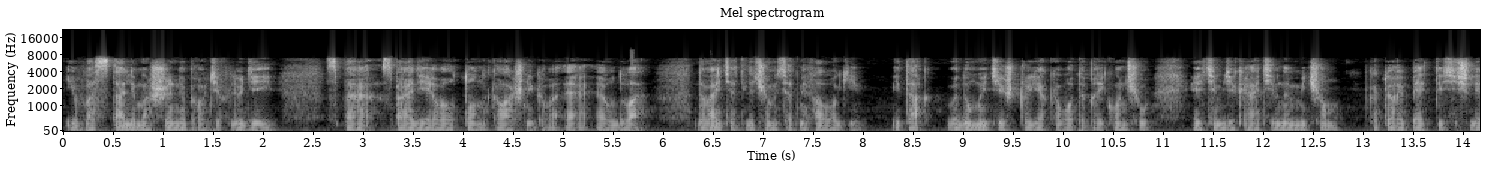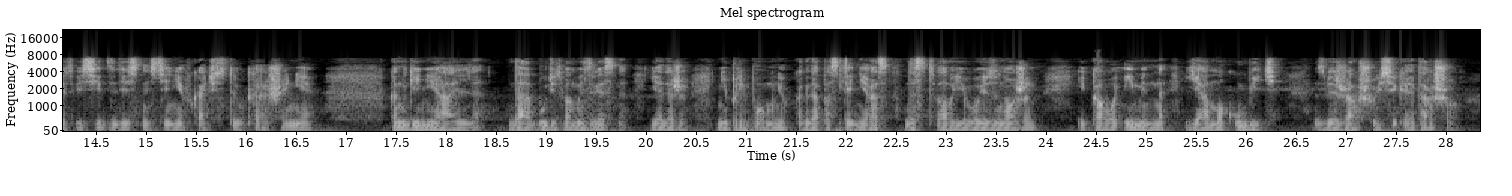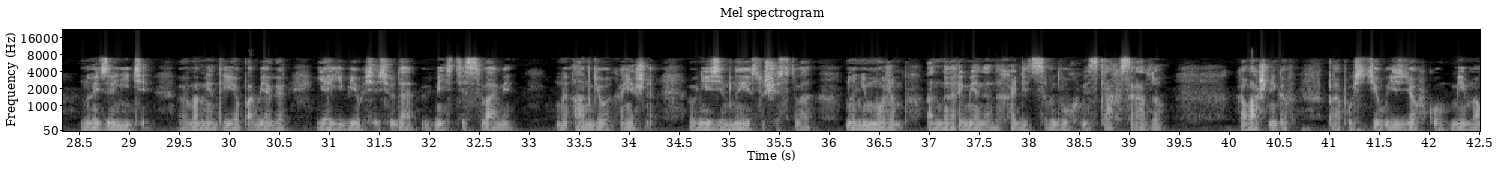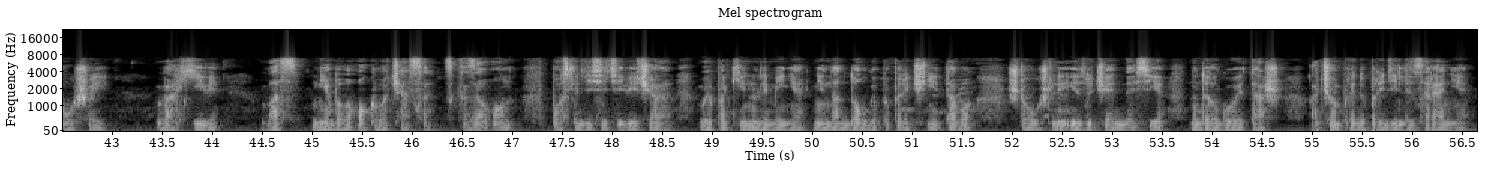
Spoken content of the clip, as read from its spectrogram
И восстали машины против людей, спара... спародировал тон Калашникова РЛ-2. Давайте отвлечемся от мифологии. Итак, вы думаете, что я кого-то прикончил этим декоративным мечом, который пять тысяч лет висит здесь на стене в качестве украшения? Конгениально. Да, будет вам известно, я даже не припомню, когда последний раз доставал его из ножен, и кого именно я мог убить. Сбежавшую секретаршу? Но извините, в момент ее побега я явился сюда вместе с вами. Мы ангелы, конечно, внеземные существа, но не можем одновременно находиться в двух местах сразу. Калашников пропустил издевку мимо ушей. В архиве «Вас не было около часа», — сказал он. «После десяти вечера вы покинули меня ненадолго по причине того, что ушли изучать досье на другой этаж, о чем предупредили заранее.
